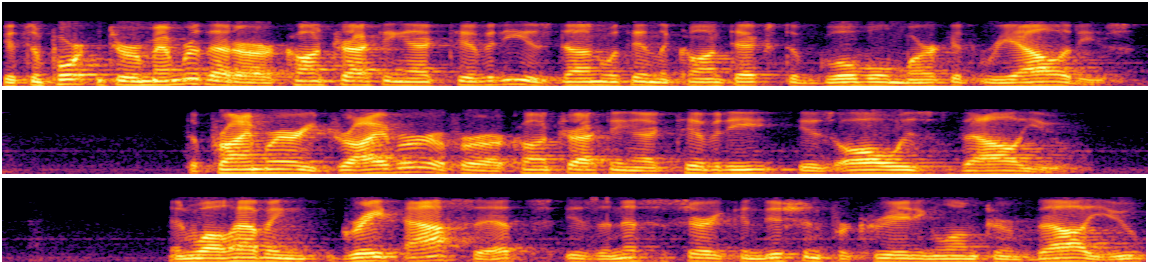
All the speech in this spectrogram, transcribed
It's important to remember that our contracting activity is done within the context of global market realities. The primary driver for our contracting activity is always value. And while having great assets is a necessary condition for creating long-term value,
